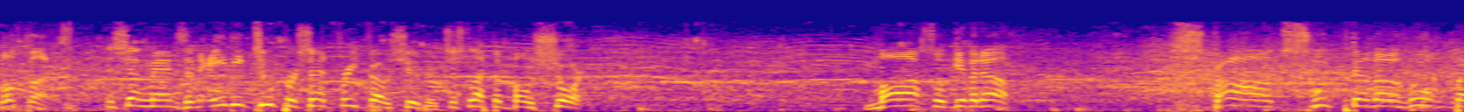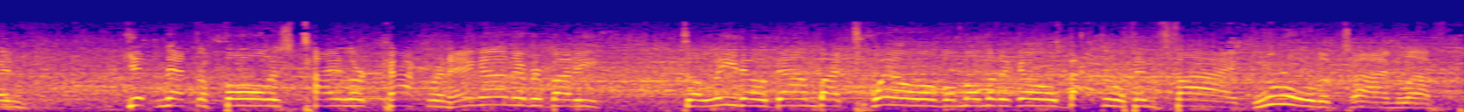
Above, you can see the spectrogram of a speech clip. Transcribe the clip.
both clubs. This young man is an 82% free throw shooter, just left them both short. Moss will give it up. Strong swoop to the hoop and getting that to fall is Tyler Cochran. Hang on, everybody. Toledo down by 12 a moment ago, back to within five. World of time left.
